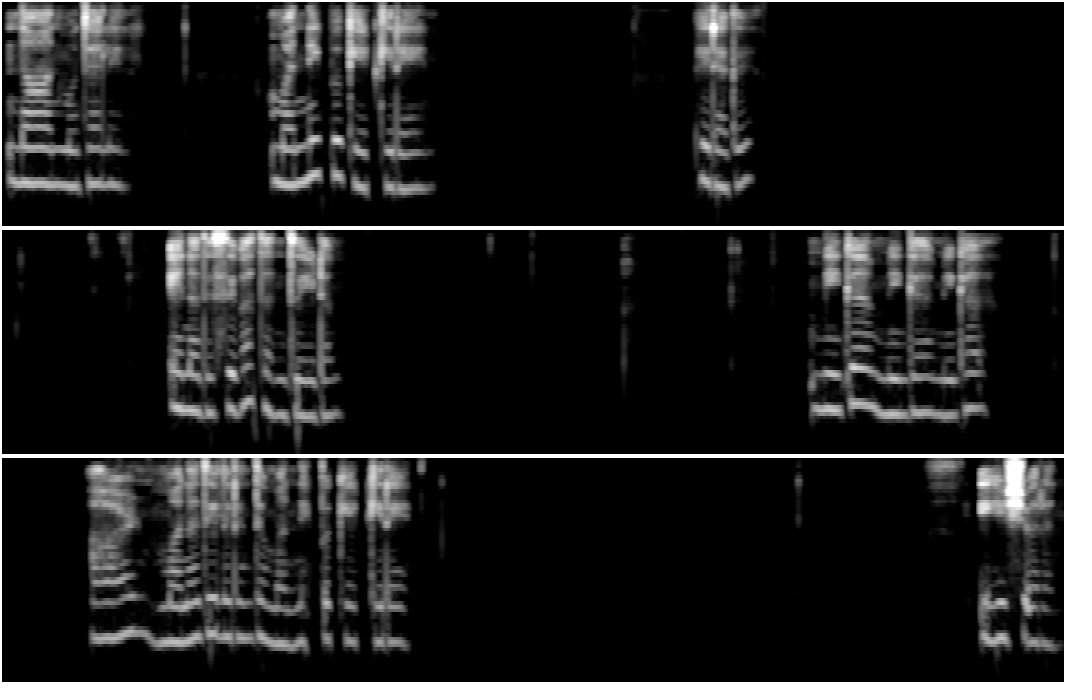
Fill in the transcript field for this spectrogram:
நான் முதலில் மன்னிப்பு கேட்கிறேன். பிறகு எனது சிவதந்தையிடம் மிக, மிக, மிக ஆழ் மனதிலிருந்து மன்னிப்பு கேட்கிறேன். ஈஸ்வரன்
